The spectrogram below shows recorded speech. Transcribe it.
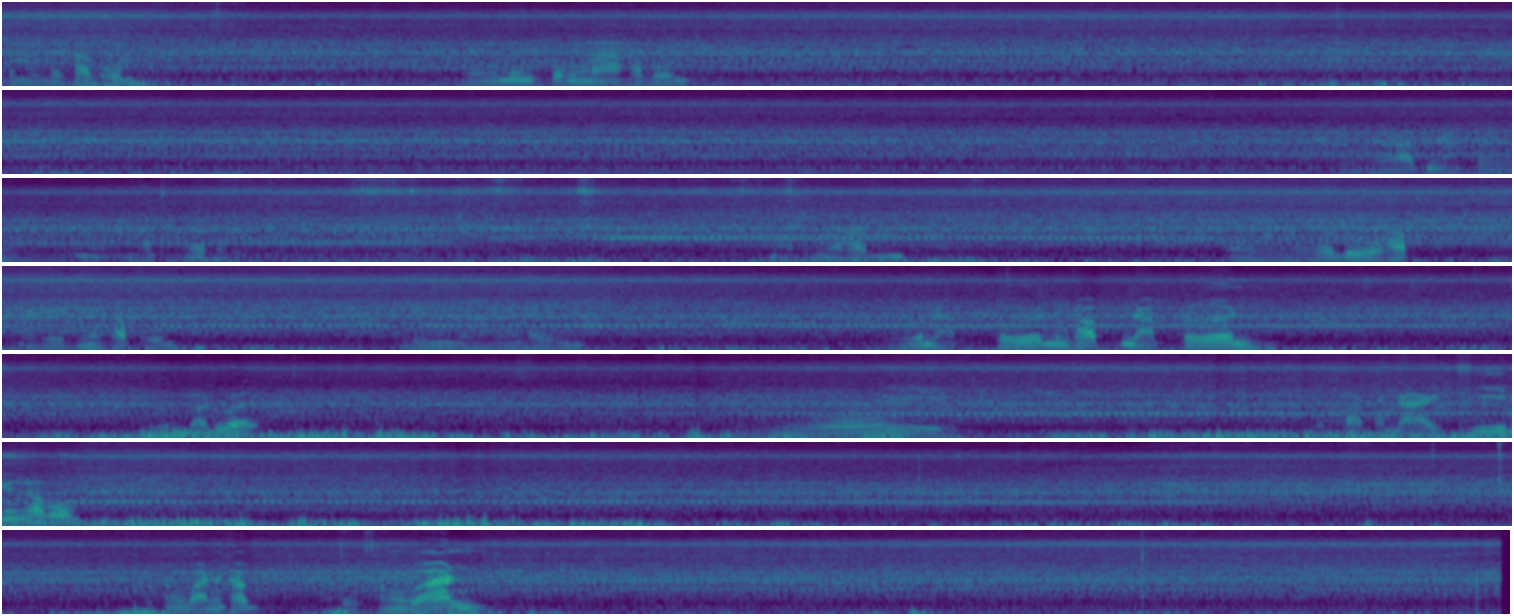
สนิทแล้วครับผมยังมุ่งตรงมาครับผมครับหนักเลยมาถึงแล้วครับมาถึงแล้วครับโอ้โหดูครับมาดูนี่ครับผมยิงมาครับผมโอ้หนักเกินครับ หนักเกิน มาด้วย โอ้ยเดี๋ยวปากันายอีกทีนึงครับผมทั้งวันครับทั้งวัน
